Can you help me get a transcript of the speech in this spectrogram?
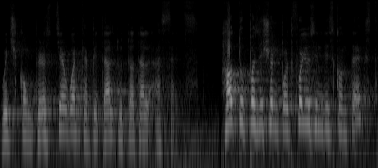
which compares Tier 1 capital to total assets. How to position portfolios in this context?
